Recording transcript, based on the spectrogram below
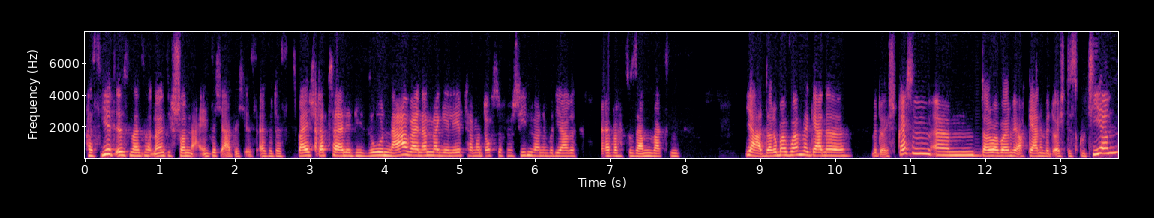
passiert ist, 1990 schon einzigartig ist. Also dass zwei Stadtteile, die so nah beieinander gelebt haben und doch so verschieden waren über die Jahre, einfach zusammenwachsen. Ja, darüber wollen wir gerne mit euch sprechen. Ähm, darüber wollen wir auch gerne mit euch diskutieren.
